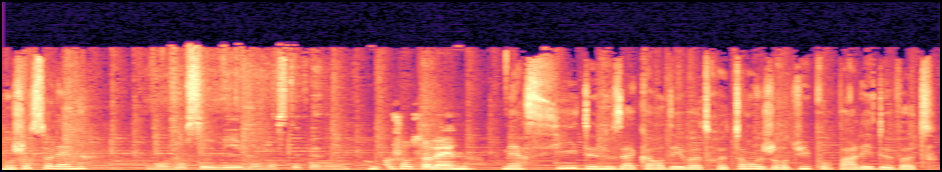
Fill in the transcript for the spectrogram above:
Bonjour Solène. Bonjour Sylvie, bonjour Stéphanie. Bonjour Solène. Merci de nous accorder votre temps aujourd'hui pour parler de votre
